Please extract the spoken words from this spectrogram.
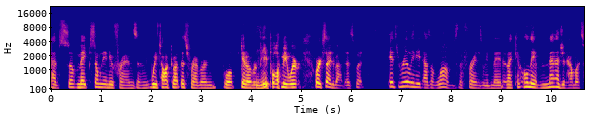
have so make so many new friends. And we've talked about this forever, and we'll get over Mhm. people. I mean, we're we're excited about this, but it's really neat as alums the friends we've made, and I can only imagine how much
